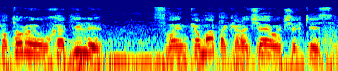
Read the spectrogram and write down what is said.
которые уходили с военкомата Карачаева-Черкесии.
